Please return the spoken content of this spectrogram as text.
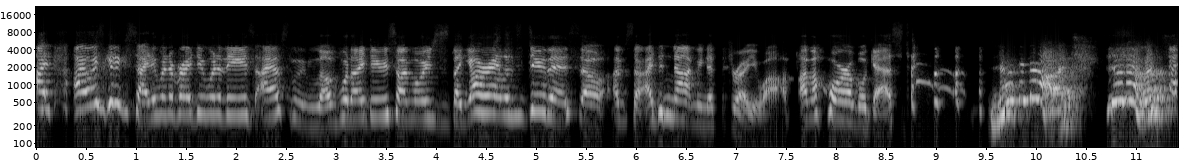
I, I, always get excited whenever I do one of these. I absolutely love what I do. So I'm always just like, all right, let's do this. So I'm sorry. I did not mean to throw you off. I'm a horrible guest. no, you're not. No, no.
